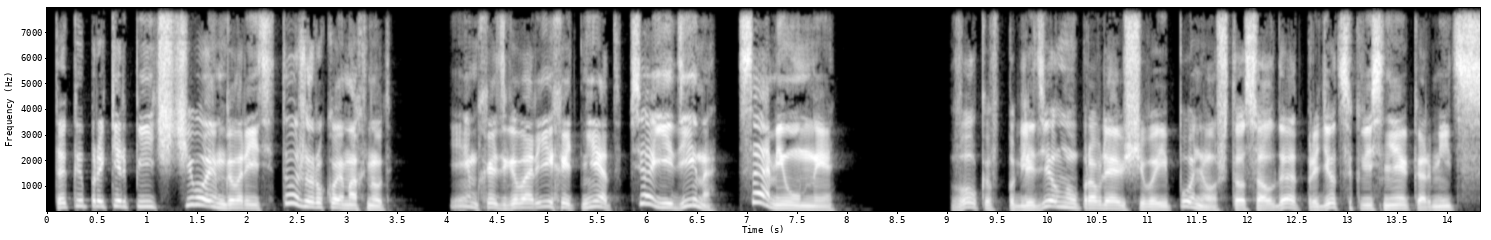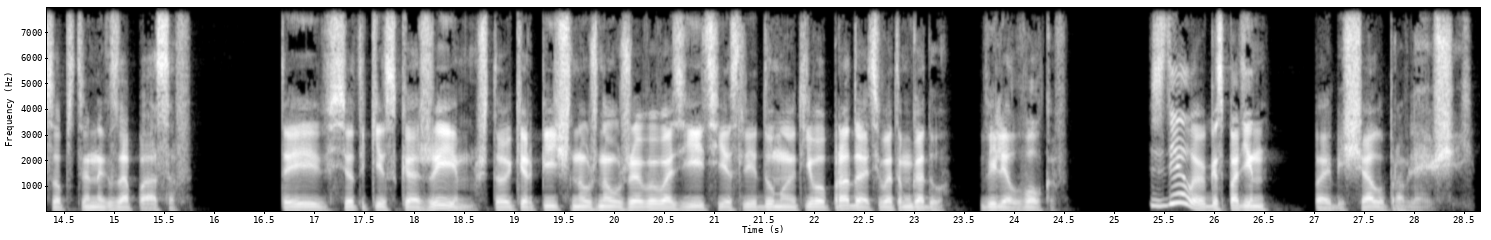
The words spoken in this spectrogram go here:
Так и про кирпич чего им говорить, тоже рукой махнут. Им хоть говори, хоть нет, все едино, сами умные. Волков поглядел на управляющего и понял, что солдат придется к весне кормить с собственных запасов. «Ты все-таки скажи им, что кирпич нужно уже вывозить, если думают его продать в этом году», — велел Волков. «Сделаю, господин», — пообещал управляющий.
